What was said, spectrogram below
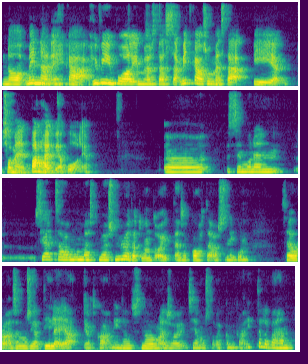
No mennään ehkä hyviin puoliin myös tässä. Mitkä on sun mielestä pi- somen parhaimpia puolia? Öö, semmoinen, sieltä saa mun mielestä myös myötätuntoa itsensä kohta, jos niin kun seuraa semmoisia tilejä, jotka niin sanotusti normalisoi semmoista, vaikka mikä on itselle vähän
